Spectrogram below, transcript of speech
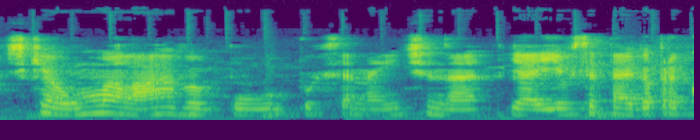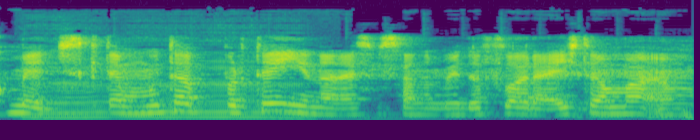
acho que é uma larva por, por semente, né? E aí você pega para comer. Diz que tem muita ah. proteína, né? Se você tá no meio da floresta é uma, é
